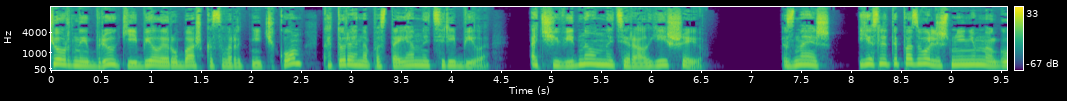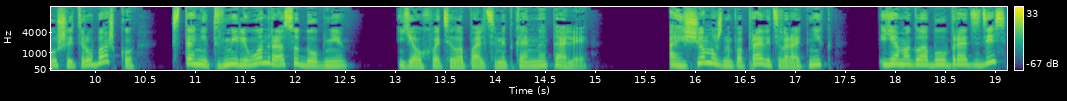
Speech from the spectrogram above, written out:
Черные брюки и белая рубашка с воротничком, который она постоянно теребила. Очевидно, он натирал ей шею. «Знаешь, если ты позволишь мне немного ушить рубашку, станет в миллион раз удобнее». Я ухватила пальцами ткань на талии. «А еще можно поправить воротник. Я могла бы убрать здесь?»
